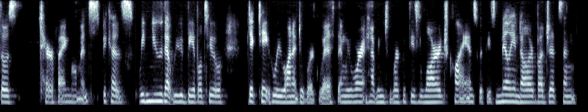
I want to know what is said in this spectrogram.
those terrifying moments because we knew that we would be able to dictate who we wanted to work with. And we weren't having to work with these large clients with these million dollar budgets and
